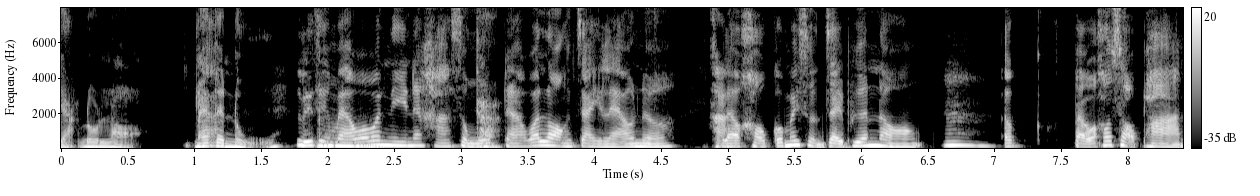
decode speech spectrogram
อยากโดนหลอกแม้แต่หนู หรือถึงแม้ว่าวันนี้นะคะ สมมติค่ะนะว่าลองใจแล้วเนอะค่ะแล้วเขาก็ไม่สนใจเพื่อนน้องอืมเออแต่ว่าเขาสอบผ่าน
